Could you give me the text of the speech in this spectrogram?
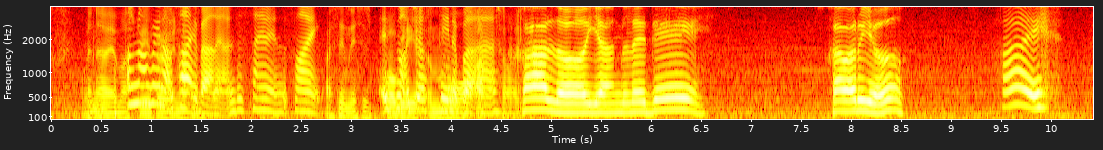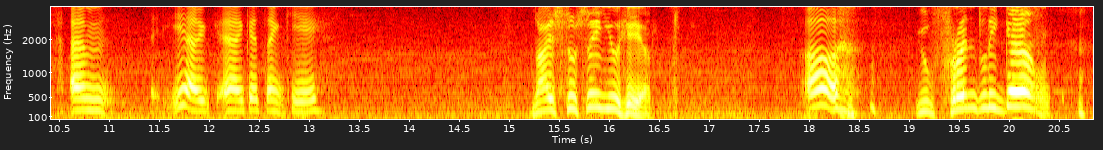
I know it must I'm be not being uptight annoying. about it. I'm just saying it's like I think this is It's not just peanut butter. uptight. Hello, young lady. How are you? hi. Um, yeah, uh, good, thank you. Nice to see you here. Oh, You friendly girl.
